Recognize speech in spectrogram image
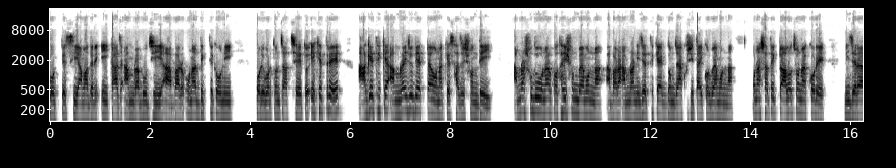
করতেছি, আমাদের এই কাজ আমরা বুঝি, আবার ওনার দিক থেকে উনি পরিবর্তন চাচ্ছে। তো এক্ষেত্রে আগে থেকে আমরাই যদি একটা ওনাকে সাজেশন দেই, আমরা শুধু ওনার কথাই শুনব এমন না, আবার আমরা নিজের থেকে একদম যা খুশি তাই করব এমন না। ওনার সাথে একটু আলোচনা করে নিজেরা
